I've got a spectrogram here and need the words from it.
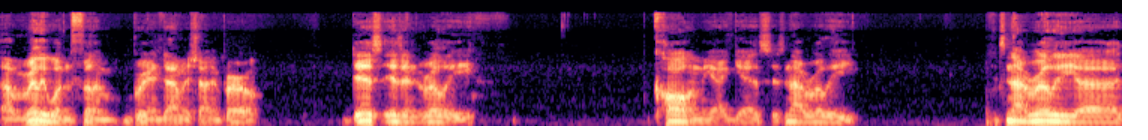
I really wasn't feeling Brilliant Diamond, Shining Pearl. This isn't really calling me. I guess it's not really. It's not really uh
